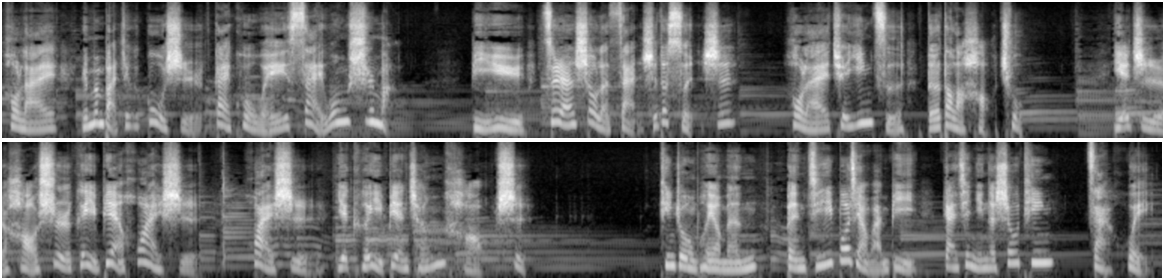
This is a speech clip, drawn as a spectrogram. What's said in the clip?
后来人们把这个故事概括为“塞翁失马”，比喻虽然受了暂时的损失，后来却因此得到了好处，也指好事可以变坏事，坏事也可以变成好事。听众朋友们，本集播讲完毕，感谢您的收听。再会。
